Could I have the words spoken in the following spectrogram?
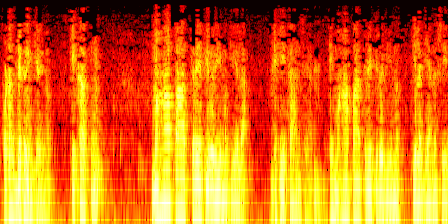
කොටස් දෙකකින් කියනවා. එකක් මහා පාත්‍රයේ පිරවීම කියලා එක ඒකාංශයක්. ඒ මහා පාත්‍රයේ පිරවීම කියලා කියන්නේ ශ්‍රී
